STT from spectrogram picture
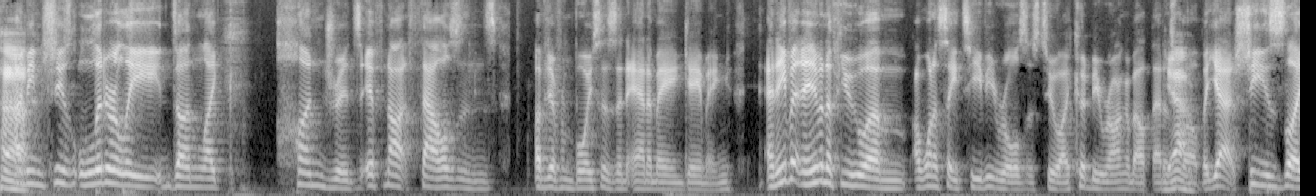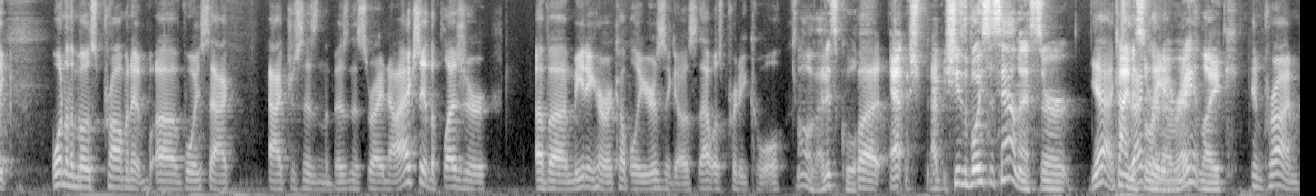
I mean, she's literally done like hundreds, if not thousands, of different voices in anime and gaming, and even even a few um I want to say TV roles as too. I could be wrong about that as yeah. well, but yeah, she's like one of the most prominent uh, voice act actresses in the business right now. I actually had the pleasure of uh, meeting her a couple of years ago, so that was pretty cool. Oh, that is cool. But she's the voice of Samus, or yeah, kind of sort of right, like in Prime.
